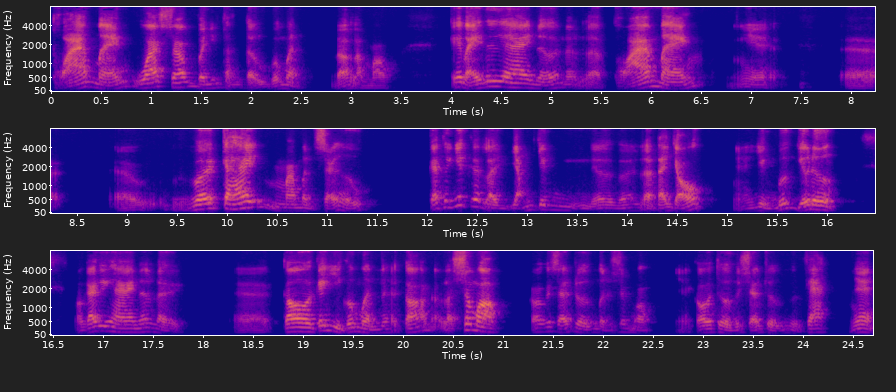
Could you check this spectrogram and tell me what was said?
thỏa mãn quá sớm với những thành tựu của mình đó là một. Cái bẫy thứ hai nữa là thỏa mãn yeah, ờ, ờ, với cái mà mình sở hữu. Cái thứ nhất là dậm chân ờ, là tại chỗ dừng bước giữa đường. Còn cái thứ hai nữa là coi cái gì của mình có đó là số một coi cái sở trường của mình số một coi thường cái sở trường của người khác nha.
